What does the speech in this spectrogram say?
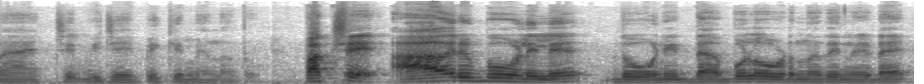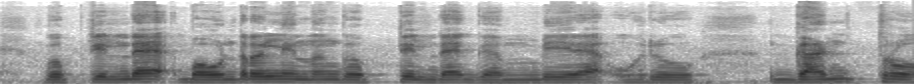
മാച്ച് വിജയിപ്പിക്കും എന്നത്. പക്ഷേ ആ ഒരു ബോളിൽ ധോണി ഡബിൾ ഓടുന്നതിനിടെ ഗുപ്റ്റിലിന്റെ ബൗണ്ടറിയിൽ നിന്നും ഗുപ്റ്റിലിന്റെ ഗംഭീര ഒരു ഗൺ ത്രോ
